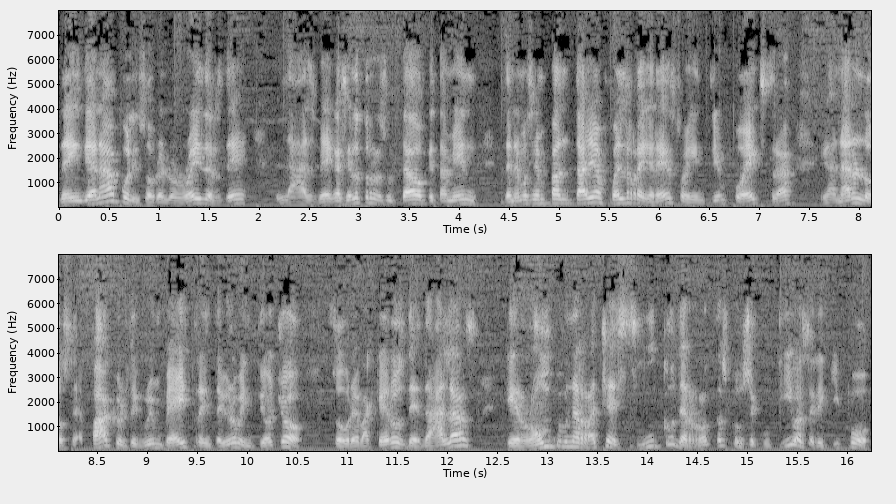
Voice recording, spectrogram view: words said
de Indianápolis sobre los Raiders de Las Vegas. Y el otro resultado que también tenemos en pantalla fue el regreso y en tiempo extra ganaron los Packers de Green Bay 31-28 sobre Vaqueros de Dallas, que rompe una racha de cinco derrotas consecutivas el equipo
